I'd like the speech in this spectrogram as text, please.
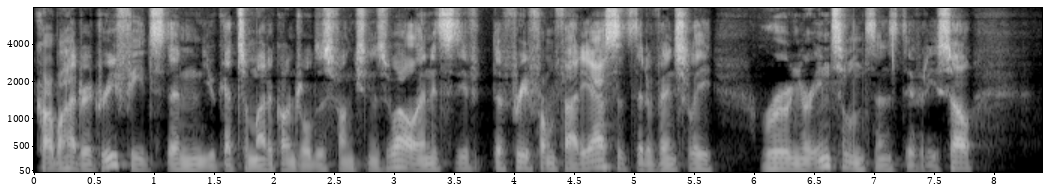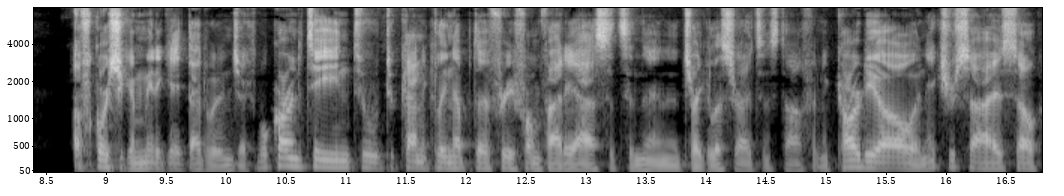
carbohydrate refeeds, then you get some mitochondrial dysfunction as well, and it's the, the free form fatty acids that eventually ruin your insulin sensitivity. So, of course, you can mitigate that with injectable carnitine to to kind of clean up the free form fatty acids and then the triglycerides and stuff, and the cardio and exercise. So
